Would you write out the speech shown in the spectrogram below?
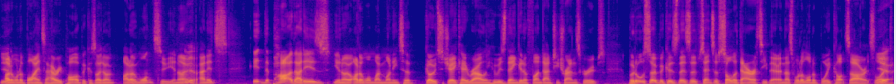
Yeah. I don't want to buy into Harry Potter because I don't, I don't want to, you know. Yeah. And it's, it. The part of that is, you know, I don't want my money to go to J.K. Rowling, who is then going to fund anti-trans groups, but also because there's a sense of solidarity there, and that's what a lot of boycotts are. It's like. Yeah.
